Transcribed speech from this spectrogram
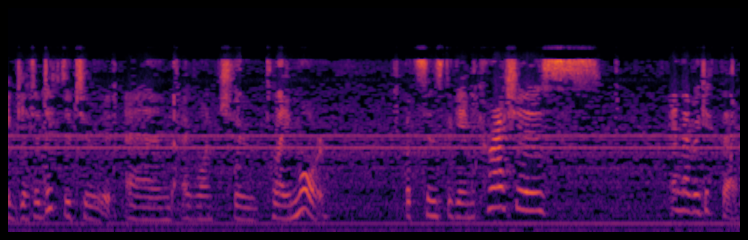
I get addicted to it and I want to play more. But since the game crashes, I never get there.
